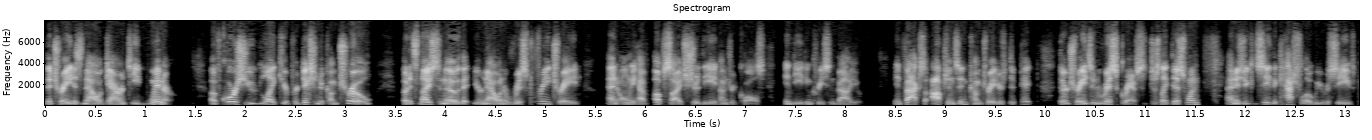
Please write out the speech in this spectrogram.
the trade is now a guaranteed winner. Of course, you'd like your prediction to come true, but it's nice to know that you're now in a risk-free trade and only have upside should the 800 calls indeed increase in value. In fact, options income traders depict their trades in risk graphs, just like this one. And as you can see, the cash flow we received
